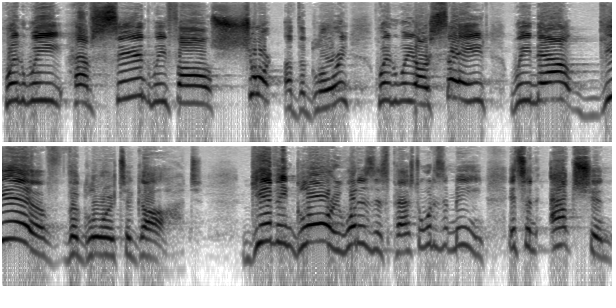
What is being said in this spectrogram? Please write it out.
When we have sinned, we fall short of the glory. When we are saved, we now give the glory to God. Giving glory. What is this, Pastor? What does it mean? It's an action.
